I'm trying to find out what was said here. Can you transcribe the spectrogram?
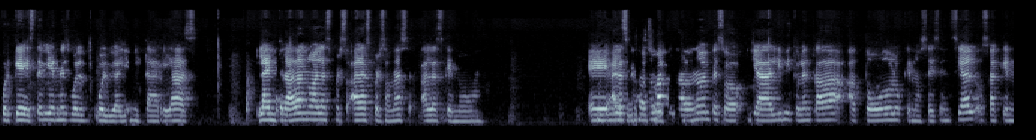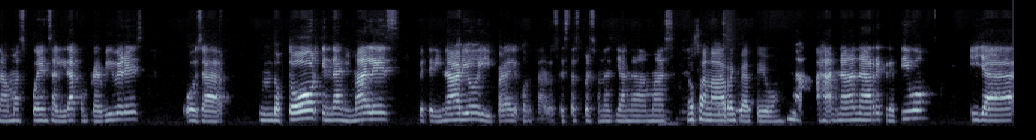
porque este viernes vol- volvió a limitar las, la entrada no a las, a las personas a las que no, eh, No a las que no se acceso. vacunaron, ¿no? Empezó, ya limitó la entrada a todo lo que no sea esencial, o sea, que nada más pueden salir a comprar víveres, o sea, un doctor, tienda de animales, veterinario y para de contar, o sea, estas personas ya nada más O sea, nada recreativo. ajá, nada, nada recreativo. Y ya,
